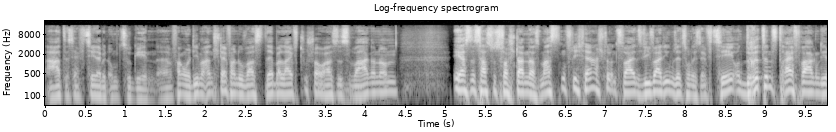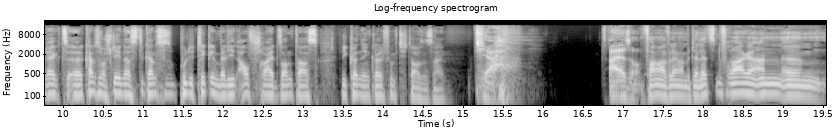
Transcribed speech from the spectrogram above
Art des FC damit umzugehen. Äh, fangen wir die mal an, Stefan. Du warst selber Live-Zuschauer, hast es wahrgenommen. Erstens hast du es verstanden, dass Maskenpflicht herrschte und zweitens, wie war die Umsetzung des FC und drittens, drei Fragen direkt, äh, kannst du verstehen, dass die ganze Politik in Berlin aufschreit sonntags, wie können in Köln 50.000 sein? Tja. Also, fangen wir vielleicht mal mit der letzten Frage an. Ähm,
